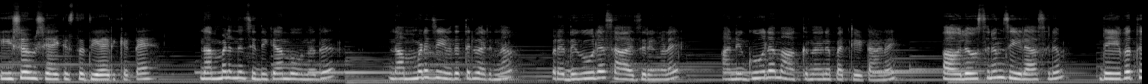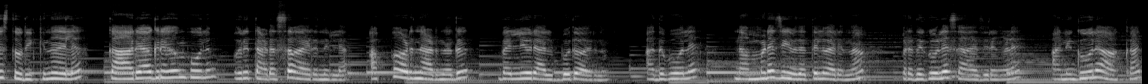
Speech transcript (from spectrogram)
ഈശോ മിശിഹായ്ക്ക് സ്തുതിയായിരിക്കട്ടെ. നമ്മൾ ഇന്ന് ചിന്തിക്കാൻ പോകുന്നത് നമ്മുടെ ജീവിതത്തിൽ വരുന്ന പ്രതികൂല സാഹചര്യങ്ങളെ അനുകൂലമാക്കുന്നതിനെ പറ്റിയിട്ടാണ്. പൗലോസിനും ജീലാസിനും ദൈവത്തെ സ്തുതിക്കുന്നതിൽ കാര്യാഗ്രഹം പോലും ഒരു തടസ്സമായിരുന്നില്ല. അപ്പോൾ അവിടെ നടന്നത് വലിയൊരു അത്ഭുതമായിരുന്നു. അതുപോലെ നമ്മുടെ ജീവിതത്തിൽ വരുന്ന പ്രതികൂല സാഹചര്യങ്ങളെ അനുകൂലമാക്കാൻ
